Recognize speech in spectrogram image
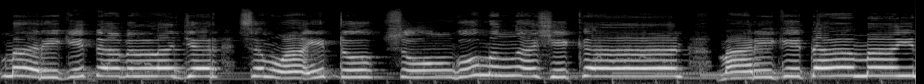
mari kita belajar, semua itu sungguh mengasyikkan. Mari kita main,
